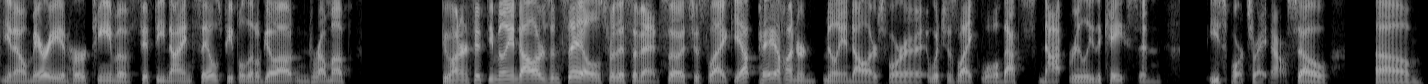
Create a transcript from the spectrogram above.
you know mary and her team of 59 salespeople that'll go out and drum up 250 million dollars in sales for this event. So it's just like yep pay a hundred million dollars for it which is like well that's not really the case in esports right now. So um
